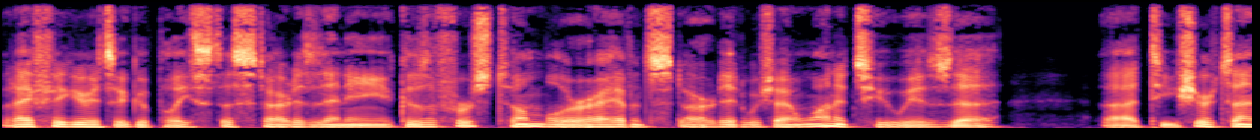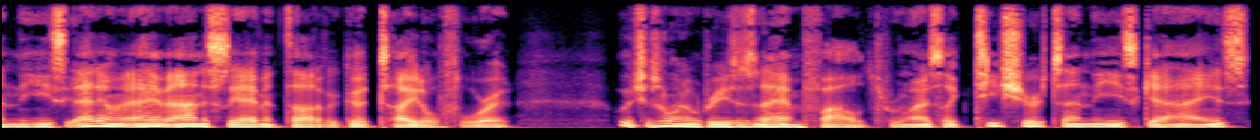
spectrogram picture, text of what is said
But I figure it's a good place to start as any, because the first Tumblr I haven't started, which I wanted to, is uh, uh, t-shirts on these. I don't. I honestly I haven't thought of a good title for it, which is one of the reasons I haven't followed through. I was like t-shirts on these guys,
